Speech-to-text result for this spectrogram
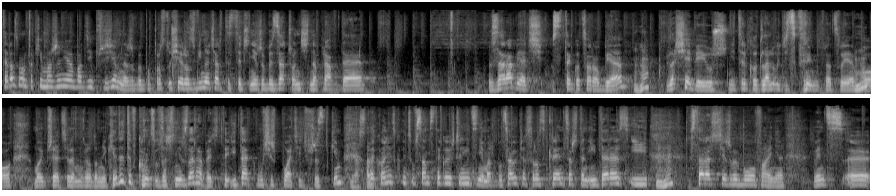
teraz mam takie marzenia bardziej przyziemne, żeby po prostu się rozwinąć artystycznie, żeby zacząć naprawdę zarabiać z tego, co robię, Mhm. dla siebie już, nie tylko dla ludzi, z którymi pracuję, bo moi przyjaciele mówią do mnie, kiedy ty w końcu zaczniesz zarabiać? Ty i tak musisz płacić wszystkim, Jasne. ale koniec końców sam z tego jeszcze nic nie masz, bo cały czas rozkręcasz ten interes i Mhm. starasz się, żeby było fajnie. Więc... e,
